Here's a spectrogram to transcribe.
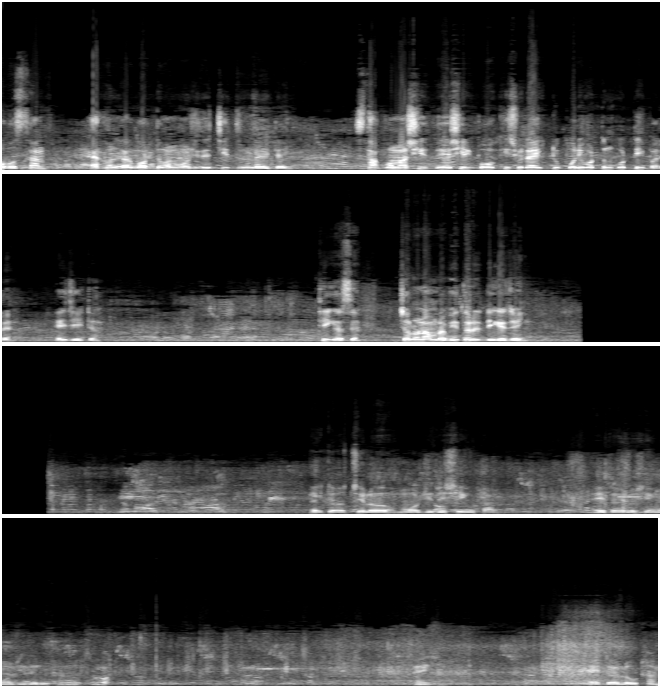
অবস্থান। এখনকার বর্তমান মসজিদের চিত্র হলো এটাই। স্থাপনা শিল্প কিছুটা একটু পরিবর্তন করতেই পারে। এই যে এটা। ঠিক আছে, চলুন আমরা ভিতরের দিকে যাই। এইটা হচ্ছিল মসজিদের সেই উঠান। এটা হলো সেই মসজিদের উঠান। এই যে। এইটা হলো উঠান।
